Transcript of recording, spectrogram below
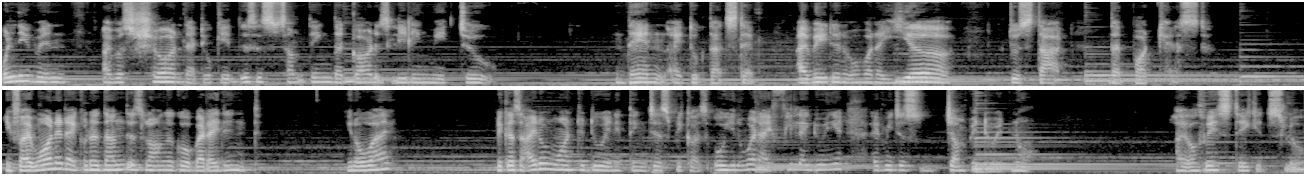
only when I was sure that okay, this is something that God is leading me to then I took that step. I waited over a year to start that podcast. If I wanted, I could have done this long ago, but I didn't. You know why? Because I don't want to do anything just because, oh, you know what, I feel like doing it, let me just jump into it. No. I always take it slow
